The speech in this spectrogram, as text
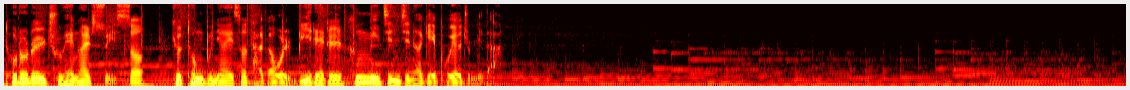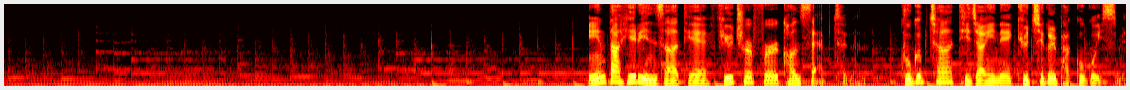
도로를 주행할 수 있어 교통 분야에서 다가올 미래를 흥미진진하게 보여줍니다. 인타힐 인사트의 Future for Concept는 구급차 디자인의 규칙을 바꾸고 있으며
